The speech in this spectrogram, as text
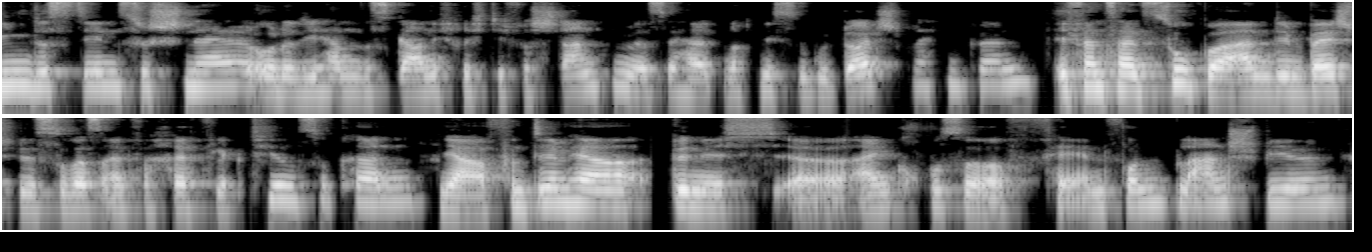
ging das denen zu schnell oder die haben das gar nicht richtig verstanden, weil sie halt noch nicht so gut Deutsch sprechen können. Ich fand es halt super, an dem Beispiel sowas einfach reflektieren zu können. Ja, von dem her bin ich äh, ein großer Fan von Planspielen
